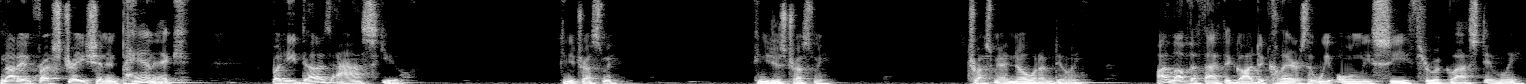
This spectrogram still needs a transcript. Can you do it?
not in frustration and panic, but He does ask you, Can you trust me? Can you just trust me? Trust me, I know what I'm doing. I love the fact that God declares that we only see through a glass dimly.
